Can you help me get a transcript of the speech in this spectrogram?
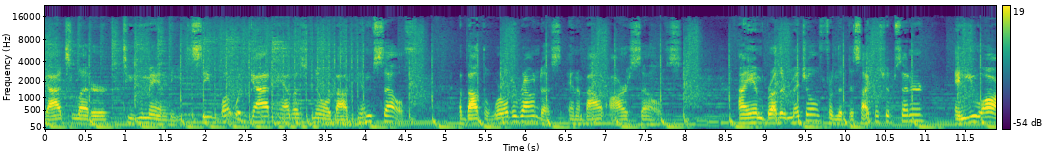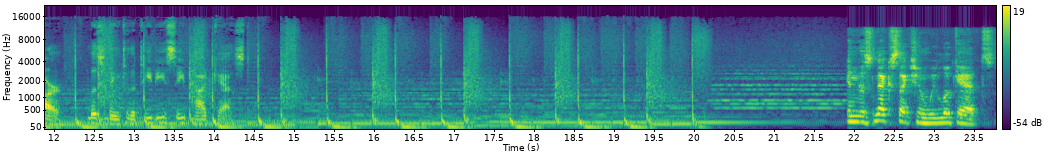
God's letter to humanity to see what would God have us know about Himself, about the world around us, and about ourselves. I am Brother Mitchell from the Discipleship Center, and you are listening to the TDC podcast. In this next section, we look at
